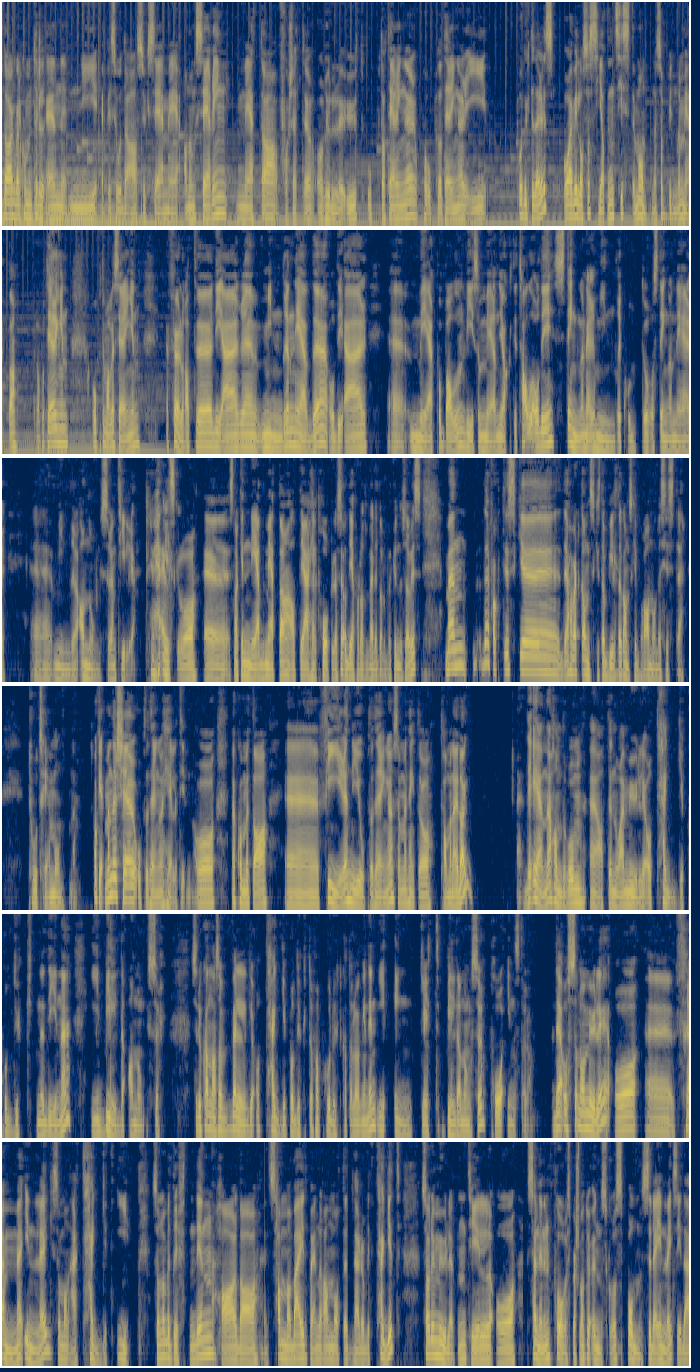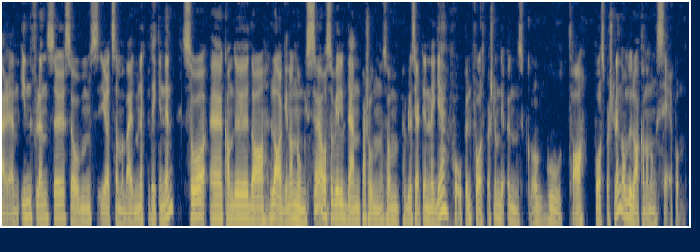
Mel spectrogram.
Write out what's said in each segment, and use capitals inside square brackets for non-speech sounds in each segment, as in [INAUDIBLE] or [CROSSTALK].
God dag, velkommen til en ny episode av Suksess med annonsering. Meta fortsetter å rulle ut oppdateringer på oppdateringer i produktet deres. Og jeg vil også si at den siste månedene så begynner Meta rapporteringen, optimaliseringen. Jeg føler at eh, de er eh, mindre nede, og de er eh, mer på ballen, viser mer nøyaktige tall, og de stenger ned mindre kontoer og stenger ned mindre annonser enn tidligere. [LAUGHS] Jeg elsker å eh, snakke ned Meta, at de er helt håpløse, og de er fortsatt veldig dårlige på kundeservice. Men det er faktisk eh, Det har vært ganske stabilt og ganske bra nå de siste to-tre månedene. Ok, Men det skjer oppdateringer hele tiden, og det har kommet da eh, fire nye oppdateringer som jeg tenkte å ta med deg i dag. Det ene handler om eh, at det nå er mulig å tagge produktene dine i bildeannonser. Så du kan altså velge å tagge produkter fra produktkatalogen din i enkeltbildeannonser på Instagram. Det er også nå mulig å eh, fremme innlegg som man er tagget i. Så når bedriften din har da et samarbeid på en eller annen måte der du har blitt tagget, så har du muligheten til å sende inn en forespørsel om at du ønsker å sponse det innlegget. Si det er en influenser som gjør et samarbeid med nettbutikken din. Så eh, kan du da lage en annonse, og så vil den personen som publiserte innlegget, få opp en forespørsel om de ønsker å godta forespørselen, om du da kan annonsere på den.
